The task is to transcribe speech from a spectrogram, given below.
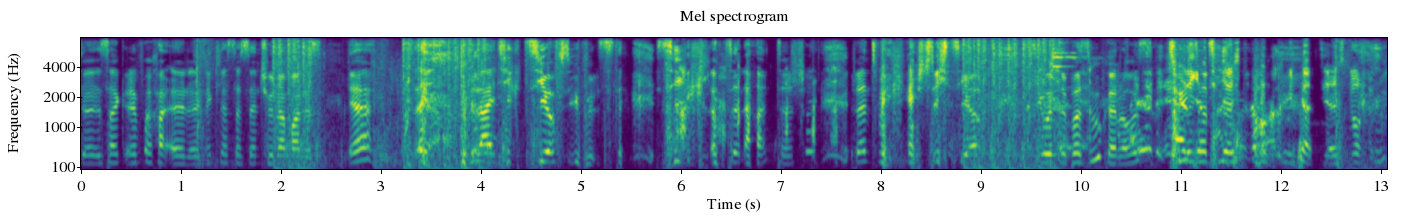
der sagt einfach äh, Niklas, dass er ein schöner Mann ist. Ja, beleidigt sie aufs Übelste. Sie glaubt seine Handtasche, rennt weg, er sticht sie ab, sie holt eine Bazooka raus, Ja, ich hab tötet sie erstochen. Ich hab sie erstochen.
